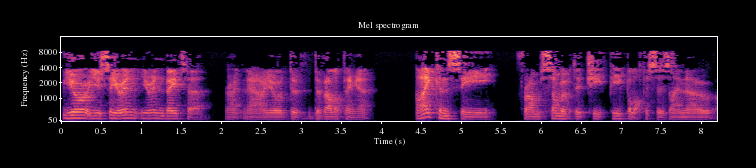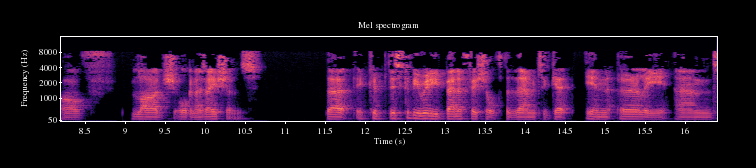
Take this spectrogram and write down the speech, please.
you're you so you're in you're in beta right now. You're de- developing it. I can see from some of the chief people officers I know of large organizations that it could, this could be really beneficial for them to get in early and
